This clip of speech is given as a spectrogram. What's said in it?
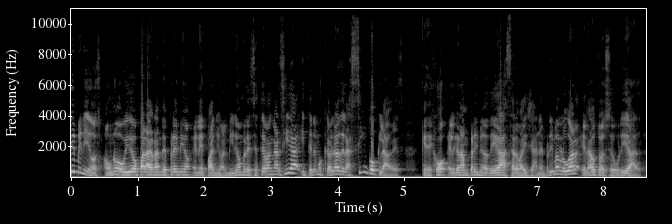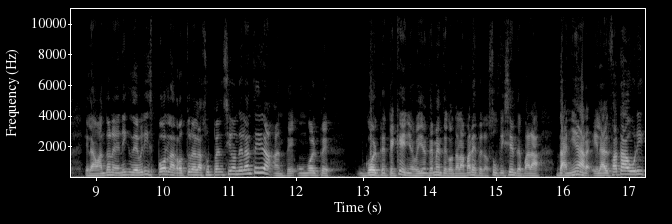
Bienvenidos a un nuevo video para Grande Premio en Español. Mi nombre es Esteban García y tenemos que hablar de las cinco claves que dejó el Gran Premio de Azerbaiyán. En primer lugar, el auto de seguridad. El abandono de Nick de por la rotura de la suspensión delantera ante un golpe golpe pequeño, evidentemente, contra la pared, pero suficiente para dañar el Alfa Tauri,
